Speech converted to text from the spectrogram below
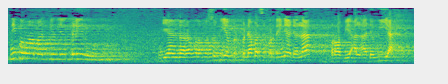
Ini pemahaman keliru di antara ulama sufi yang berpendapat seperti ini adalah Rabi al-Adawiyah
